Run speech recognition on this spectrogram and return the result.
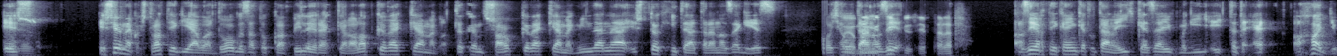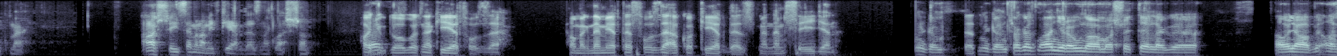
És, és jönnek a stratégiával, dolgozatokkal, pillérekkel, alapkövekkel, meg a tököm sarokkövekkel, meg mindennel, és tök hiteltelen az egész, hogyha Olyan utána azért középtelep. az értékeinket utána így kezeljük, meg így, így tehát e, a, hagyjuk meg. Azt se hiszem el, amit kérdeznek lassan. Hagyjuk dolgozni, aki ért hozzá. Ha meg nem értesz hozzá, akkor kérdezz, mert nem szégyen. Igen, Tehát- igen, csak ez már annyira unalmas, hogy tényleg, ahogy a, a,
